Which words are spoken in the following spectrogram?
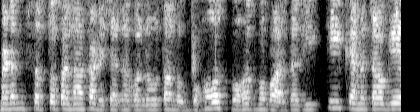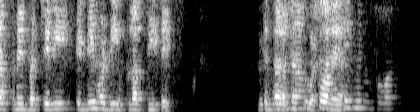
ਮੈਡਮ ਸਭ ਤੋਂ ਪਹਿਲਾਂ ਸਾਡੇ ਚੈਨਲ ਵੱਲੋਂ ਤੁਹਾਨੂੰ ਬਹੁਤ ਬਹੁਤ ਮੁਬਾਰਕਾਂ ਜੀ। ਕੀ ਕਹਿਣਾ ਚਾਹੋਗੇ ਆਪਣੇ ਬੱਚੇ ਦੀ ਏਡੀ ਵੱਡੀ ਉਪਲਬਧੀ ਤੇ? ਕਿੱਦਾਂ ਮਹਿਸੂਸ ਹੋ ਰਿਹਾ? ਮੈਨੂੰ ਬਹੁਤ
